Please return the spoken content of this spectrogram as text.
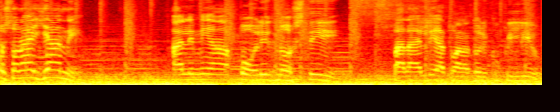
Προς τον Άι Γιάννη. Άλλη μια πολύ γνωστή παραλία του Ανατολικού Πηλίου.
